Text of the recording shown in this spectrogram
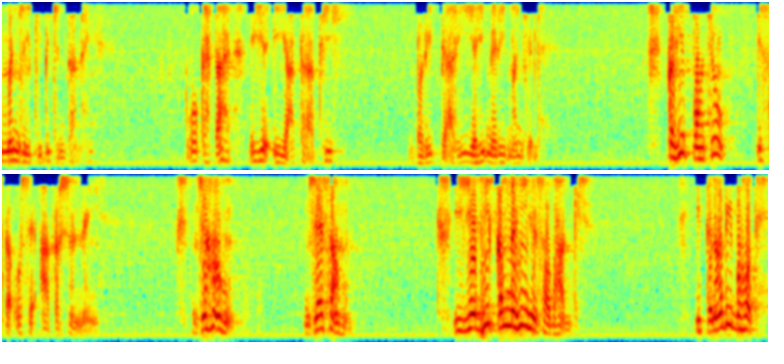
मंजिल की भी चिंता नहीं। है वो कहता है, ये यात्रा थी, बड़ी प्यारी, यही मेरी मंजिल है। कहीं पहुंचू, इसका उसे आकर्षण नहीं है। जहाँ हूँ, जैसा हूँ, ये भी कम नहीं है सौभाग्य। इतना भी बहुत है।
